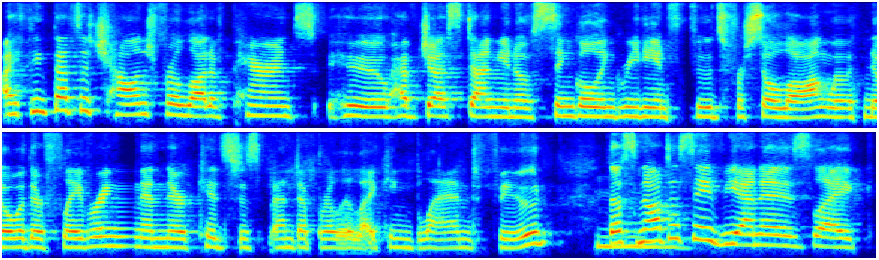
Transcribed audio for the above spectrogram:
I think that's a challenge for a lot of parents who have just done, you know, single ingredient foods for so long with no other flavoring then their kids just end up really liking bland food. Mm-hmm. That's not to mm. say Vienna is like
